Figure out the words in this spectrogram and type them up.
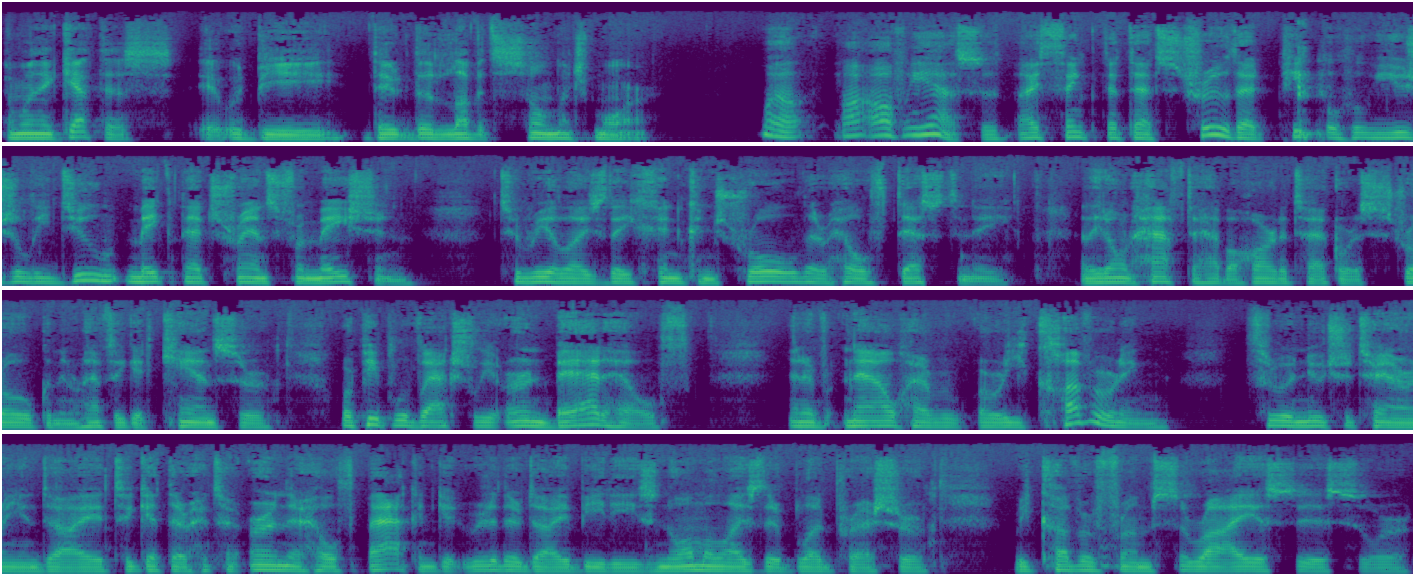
and when they get this, it would be, they, they love it so much more. Well, uh, uh, yes, I think that that's true. That people who usually do make that transformation to realize they can control their health destiny and they don't have to have a heart attack or a stroke and they don't have to get cancer or people who've actually earned bad health and have now have, are recovering through a nutritarian diet to get their to earn their health back and get rid of their diabetes, normalize their blood pressure, recover from psoriasis or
